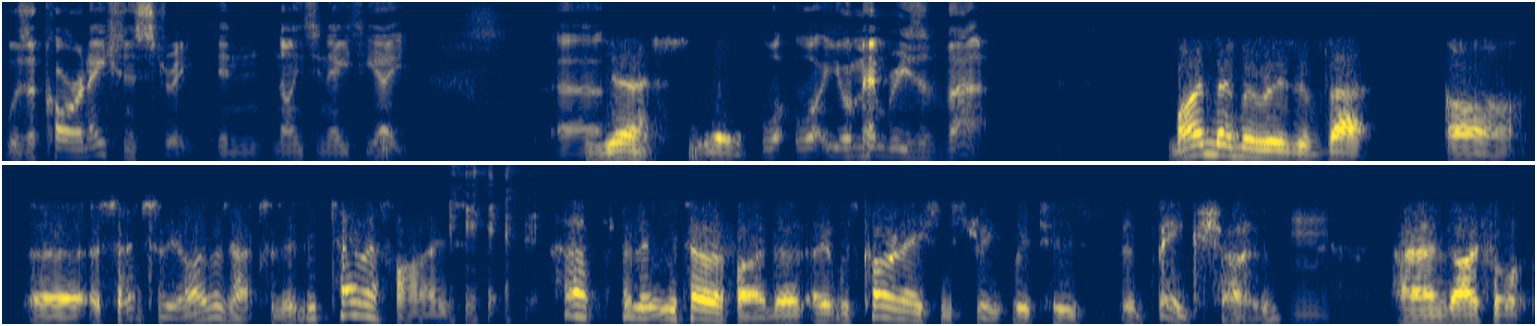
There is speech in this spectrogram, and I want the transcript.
was a Coronation Street in 1988. Uh, yes, yes. What what are your memories of that? My memories of that are uh, essentially I was absolutely terrified. absolutely terrified. Uh, it was Coronation Street, which is a big show. Mm. And I thought,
